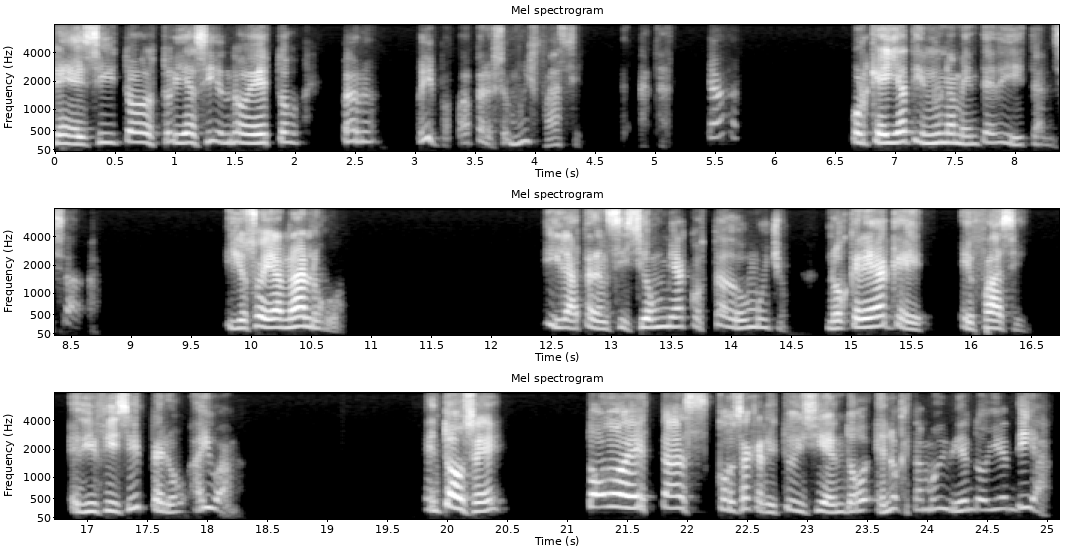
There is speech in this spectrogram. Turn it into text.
necesito, estoy haciendo esto. Bueno, oye, papá, pero eso es muy fácil. Porque ella tiene una mente digitalizada. Y yo soy análogo. Y la transición me ha costado mucho. No crea que es fácil. Es difícil, pero ahí vamos. Entonces, todas estas cosas que le estoy diciendo es lo que estamos viviendo hoy en día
